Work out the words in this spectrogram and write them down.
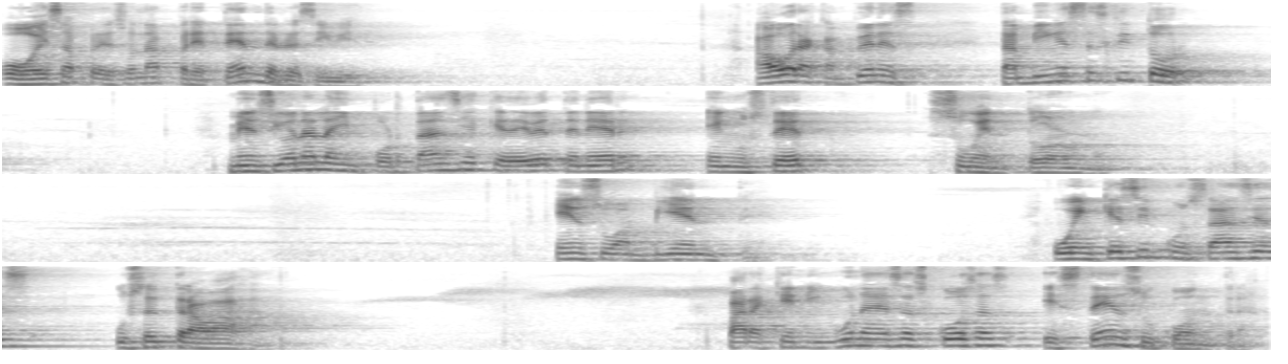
o esa persona pretende recibir. Ahora, campeones, también este escritor menciona la importancia que debe tener en usted su entorno, en su ambiente o en qué circunstancias usted trabaja, para que ninguna de esas cosas esté en su contra.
